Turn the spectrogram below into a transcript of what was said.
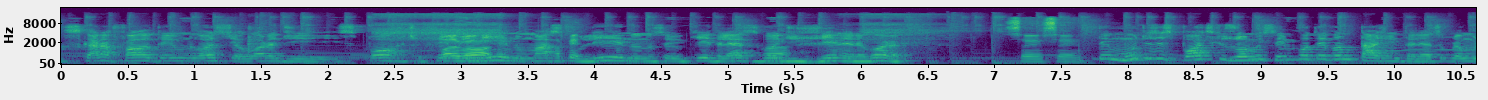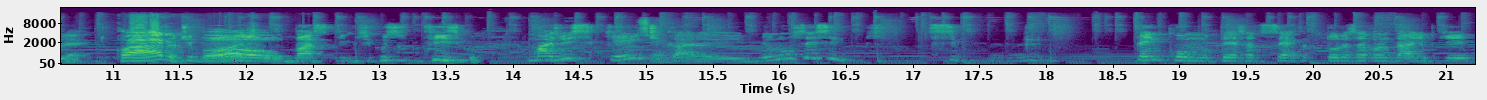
os caras falam, tem um negócio de agora de esporte, Olha, feminino, masculino, não sei o que, tá ligado? Coisas Ah. de gênero agora. Sei, sei. Tem muitos esportes que os homens sempre vão ter vantagem, tá ligado? Sobre a mulher. Claro. Futebol, basquete, tipo, físico. Mas o skate, Sim. cara, eu não sei se, se tem como ter essa certa, toda essa vantagem, porque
